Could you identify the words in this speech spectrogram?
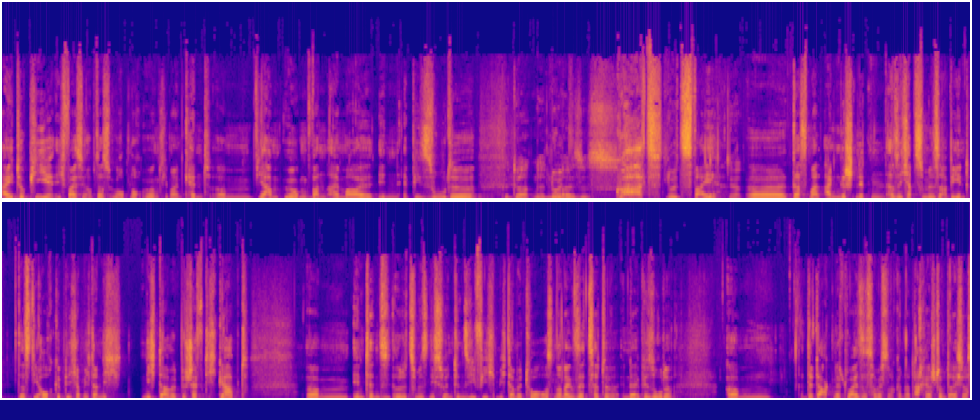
I2P, ich weiß nicht, ob das überhaupt noch irgendjemand kennt. Ähm, wir haben irgendwann einmal in Episode The Darknet 0, Rises. Gott, 02 ja. äh, das mal angeschnitten. Also ich habe zumindest erwähnt, dass die auch gibt. Ich habe mich dann nicht, nicht damit beschäftigt gehabt. Ähm, intensiv, oder zumindest nicht so intensiv, wie ich mich damit Tor auseinandergesetzt hätte in der Episode. Ähm, The Darknet Rises habe ich noch genannt. Ach ja, stimmt, da ich noch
